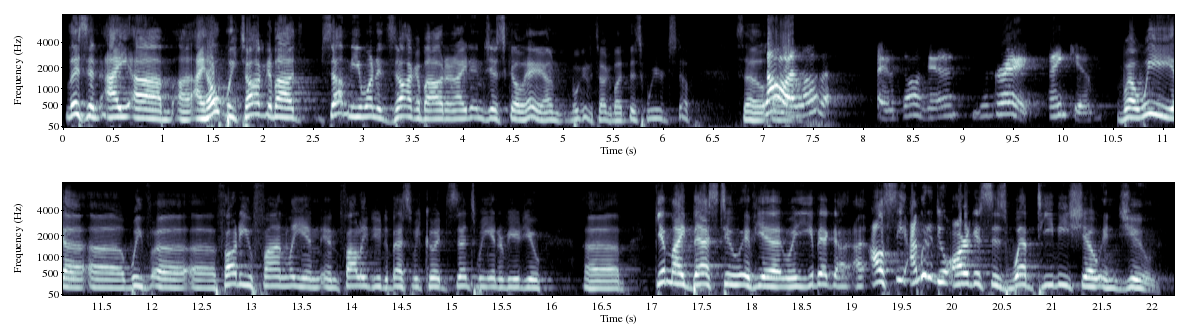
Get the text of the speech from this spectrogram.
Listen, I um, uh, I hope we talked about something you wanted to talk about, and I didn't just go, "Hey, I'm, we're going to talk about this weird stuff." So No, uh, I love it. It's all good. You're great. Thank you. Well, we uh, uh, we've uh, uh, thought of you fondly and, and followed you the best we could since we interviewed you. Uh, give my best to if you when you get back. I- I'll see. I'm going to do Argus's web TV show in June.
